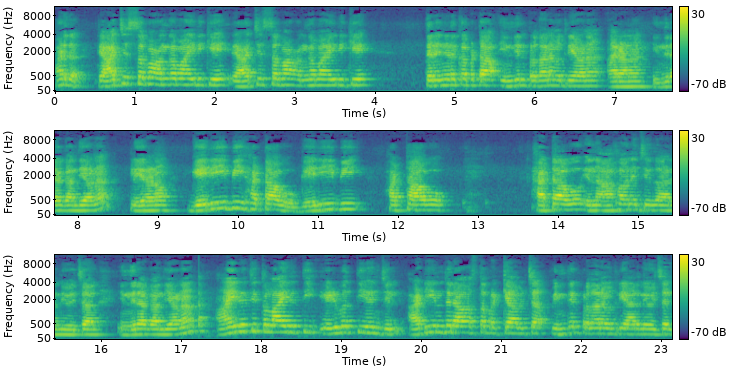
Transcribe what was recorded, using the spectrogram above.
അടുത്ത് രാജ്യസഭ അംഗമായിരിക്കെ രാജ്യസഭ അംഗമായിരിക്കെ തിരഞ്ഞെടുക്കപ്പെട്ട ഇന്ത്യൻ പ്രധാനമന്ത്രിയാണ് ആരാണ്? ഇന്ദിരാഗാന്ധിയാണ് ക്ലിയർ ആണോ? ഗരീബി ഹട്ടാവോ? ഗരീബി ഹട്ടാവോ? ഹട്ടാവോ എന്ന് ആഹ്വാനം ചെയ്തത് ആരെന്ന് ചോദിച്ചാൽ ഇന്ദിരാഗാന്ധിയാണ്. ആയിരത്തി തൊള്ളായിരത്തി എഴുപത്തി അഞ്ചിൽ അടിയന്തരാവസ്ഥ പ്രഖ്യാപിച്ച ഇന്ത്യൻ പ്രധാനമന്ത്രി ആരെന്ന് ചോദിച്ചാൽ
